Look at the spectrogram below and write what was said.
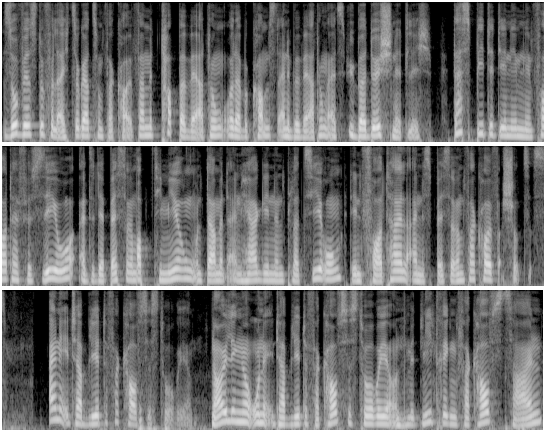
So wirst du vielleicht sogar zum Verkäufer mit Top-Bewertung oder bekommst eine Bewertung als überdurchschnittlich. Das bietet dir neben dem Vorteil fürs SEO, also der besseren Optimierung und damit einhergehenden Platzierung, den Vorteil eines besseren Verkäuferschutzes. Eine etablierte Verkaufshistorie. Neulinge ohne etablierte Verkaufshistorie und mit niedrigen Verkaufszahlen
